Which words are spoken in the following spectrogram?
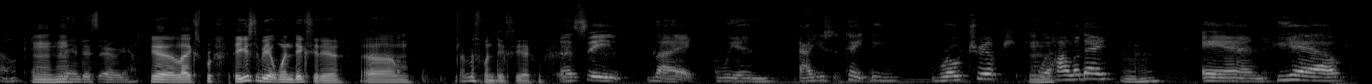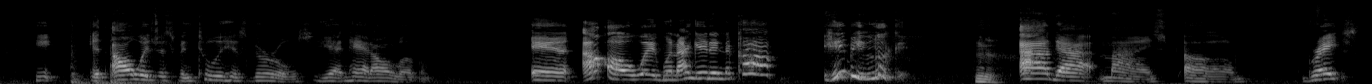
Okay. Mhm. in this area. Yeah, like Spru- they used to be at Winn Dixie there. Um, I miss Winn Dixie actually. Let's see, like when I used to take these road trips with Holiday, Mm-hmm. and he have he it always just been two of his girls. He hadn't had all of them, and I always when I get in the car, he be looking. Yeah. I got my um, grapes,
